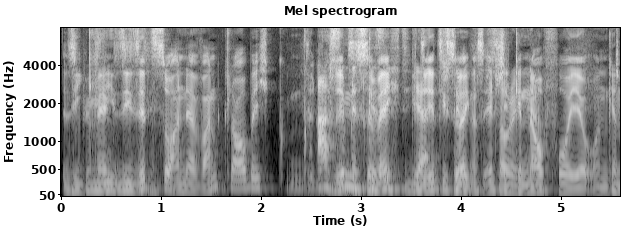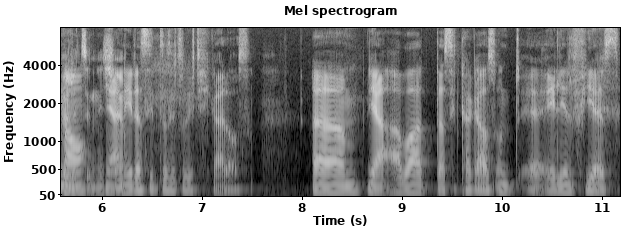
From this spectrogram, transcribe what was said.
Sie, sie sitzt so an der Wand, glaube ich, Ah, dreht sich so weg, Ja, dreht sich so weg und das steht genau ja. vor ihr und Genau. sie nicht. ja, ja. nee, das sieht, das sieht richtig geil aus. Ähm, ja, aber das sieht kacke aus und äh, Alien 4 ist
